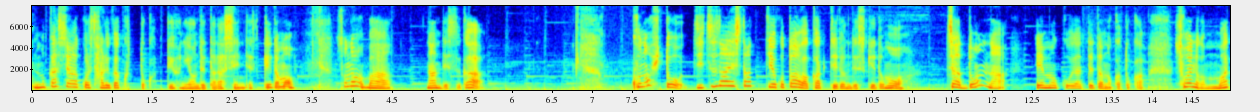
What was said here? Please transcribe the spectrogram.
昔はこれ猿楽とかっていうふうに呼んでたらしいんですけれどもそのまあなんですがこの人実在したっていうことは分かってるんですけどもじゃあどんな演目をやってたのかとかそういうのが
